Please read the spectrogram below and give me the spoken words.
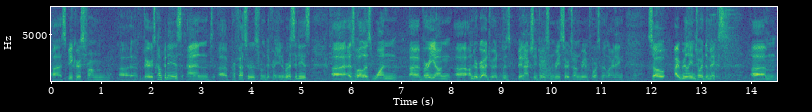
uh, speakers from uh, various companies and uh, professors from different universities, uh, as well as one uh, very young uh, undergraduate who's been actually doing some research on reinforcement learning. So I really enjoyed the mix. Um,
